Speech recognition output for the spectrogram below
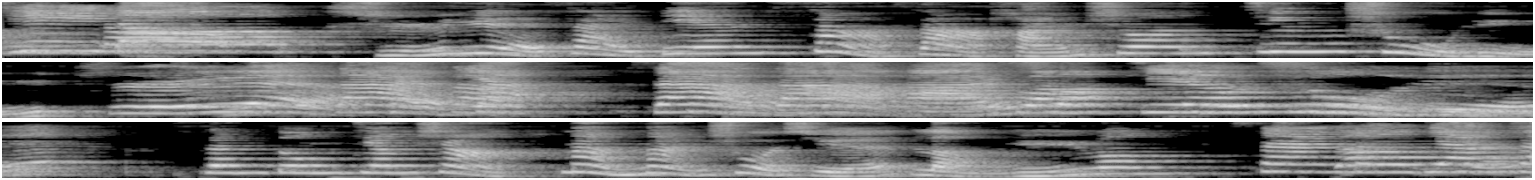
西东。十月塞边，飒飒寒霜惊戍旅。十月塞边，飒飒寒霜惊戍旅。三冬江上。漫漫朔雪冷渔翁，山东江上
